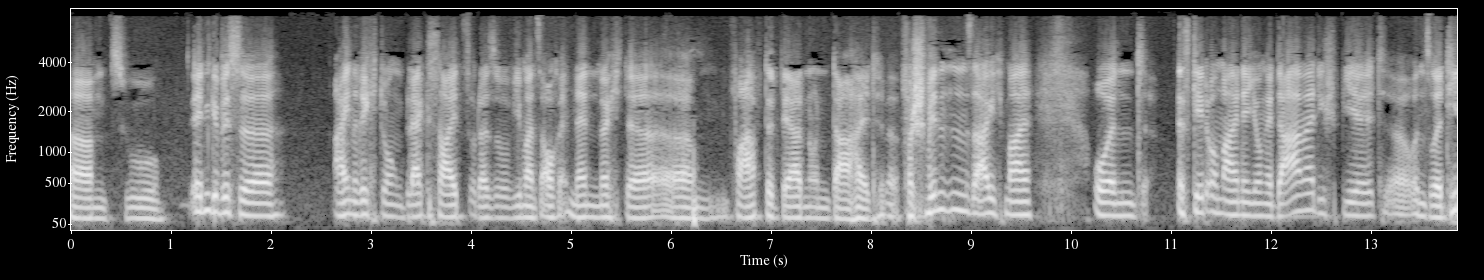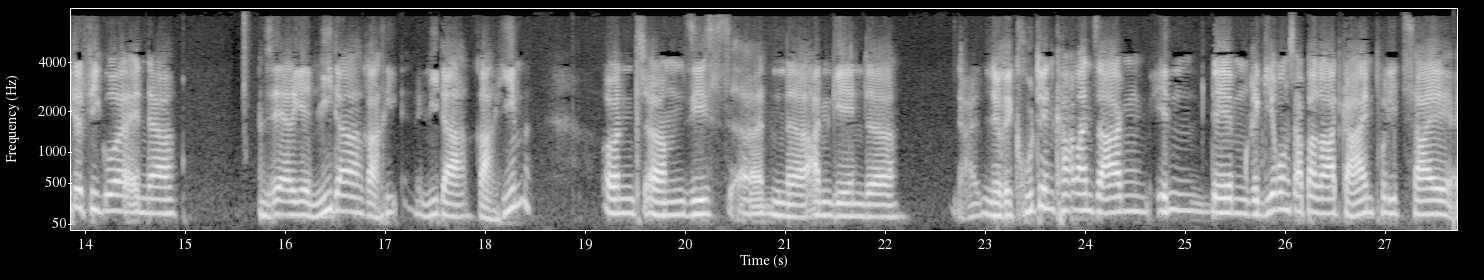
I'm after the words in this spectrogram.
ähm, zu in gewisse Einrichtungen, Black Sites oder so, wie man es auch nennen möchte, ähm, verhaftet werden und da halt äh, verschwinden, sage ich mal. Und es geht um eine junge Dame, die spielt äh, unsere Titelfigur in der Serie Nida, Rahim, Nida Rahim und ähm, sie ist äh, eine angehende, ja, eine Rekrutin kann man sagen, in dem Regierungsapparat, Geheimpolizei.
